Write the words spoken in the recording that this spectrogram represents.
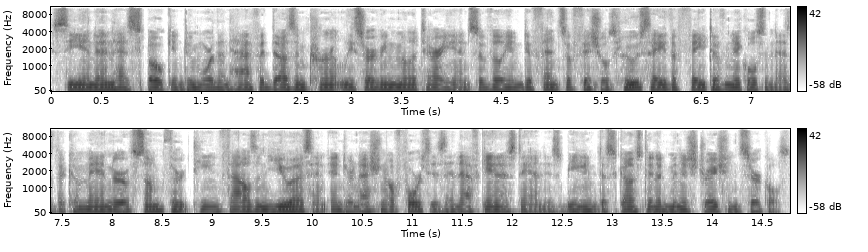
CNN has spoken to more than half a dozen currently serving military and civilian defense officials who say the fate of Nicholson as the commander of some 13,000 U.S. and international forces in Afghanistan is being discussed in administration circles.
